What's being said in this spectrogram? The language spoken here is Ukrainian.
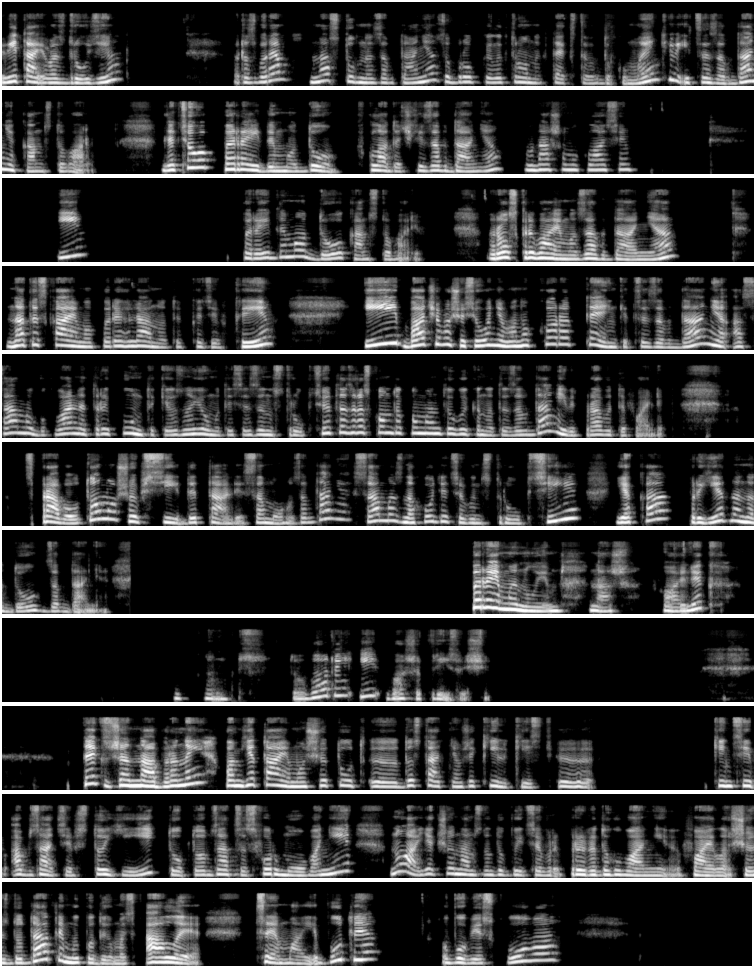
Вітаю вас, друзі! Розберемо наступне завдання з обробки електронних текстових документів, і це завдання канцтовари. Для цього перейдемо до вкладочки завдання в нашому класі і перейдемо до канцтоварів. Розкриваємо завдання, натискаємо переглянути вказівки. І бачимо, що сьогодні воно коротеньке, це завдання, а саме буквально три пунктики ознайомитися з інструкцією та зразком документу, виконати завдання і відправити файлик. Справа у тому, що всі деталі самого завдання саме знаходяться в інструкції, яка приєднана до завдання. Перейменуємо наш файлик. Товари і ваше прізвище. Текст вже набраний. Пам'ятаємо, що тут е, достатня вже кількість е, кінців абзаців стоїть, тобто абзаци сформовані. Ну, а якщо нам знадобиться при редагуванні файла щось додати, ми подивимось. Але це має бути обов'язково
